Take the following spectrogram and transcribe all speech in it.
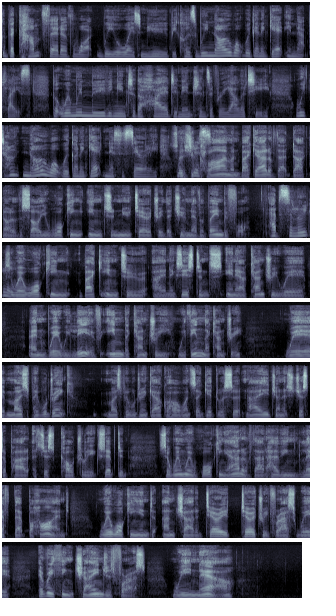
the comfort of what we always knew because we know what we're going to get in that place. But when we're moving into the higher dimensions of reality, we don't know what we're going to get necessarily. So, We're as you're just- climbing back out of that dark night of the soul, you're walking into new territory that you've never been before. absolutely. So we're walking back into uh, an existence in our country where, and where we live in the country within the country, where most people drink. Most people drink alcohol once they get to a certain age, and it's just a part. It's just culturally accepted. So when we're walking out of that, having left that behind, we're walking into uncharted terri territory for us, where everything changes for us. We now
